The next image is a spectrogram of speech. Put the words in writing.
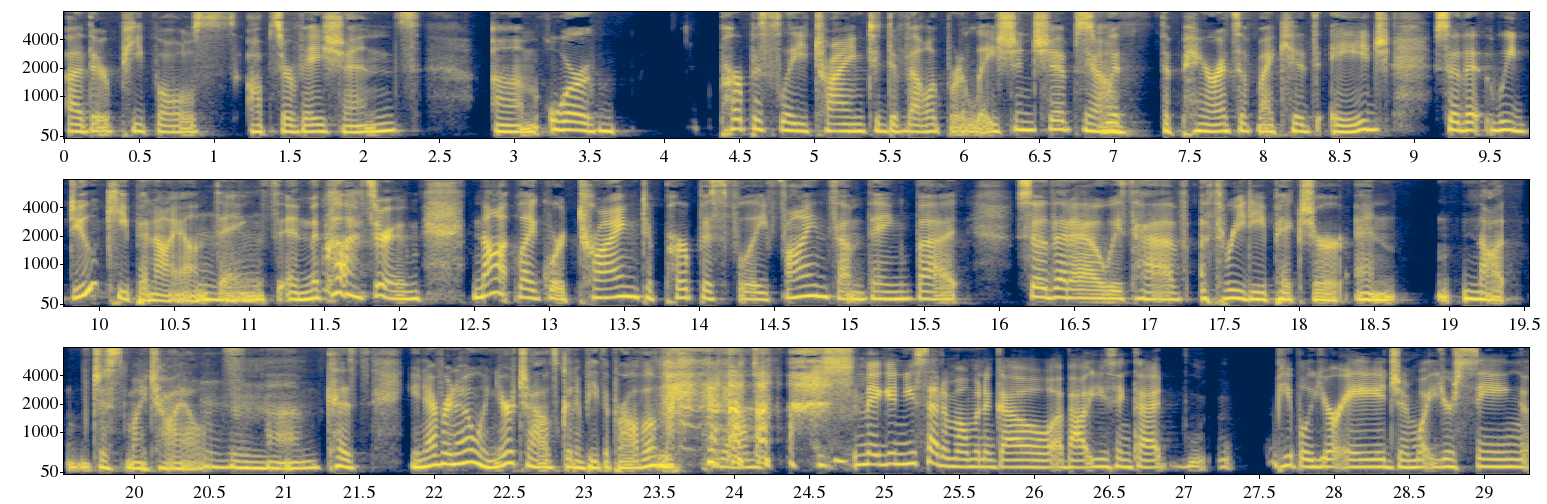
other people's observations um, or purposely trying to develop relationships Yeah. with the parents of my kids' age so that we do keep an eye on mm-hmm. things in the classroom. Not like we're trying to purposefully find something, but so that I always have a 3D picture and not just my child's. Mm-hmm. Mm-hmm. Um, because you never know when your child's going to be the problem. yeah. Megan, you said a moment ago about you think that people your age and what you're seeing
